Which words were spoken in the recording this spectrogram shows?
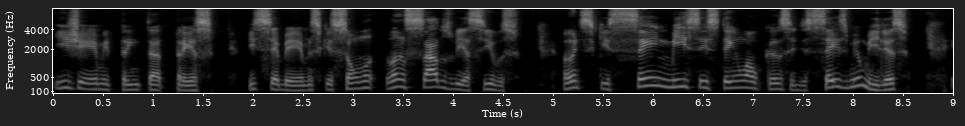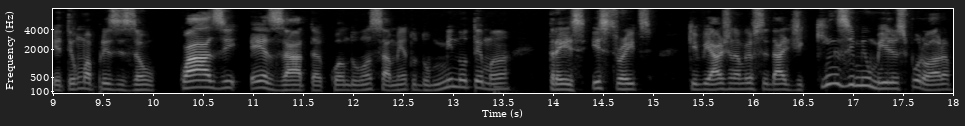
IGM-33 ICBMs, que são lançados via SIVOS, antes que 100 mísseis tenham um alcance de 6 mil milhas e tenham uma precisão quase exata quando o lançamento do Minuteman 3 Straits, que viaja na velocidade de 15 mil milhas por hora,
